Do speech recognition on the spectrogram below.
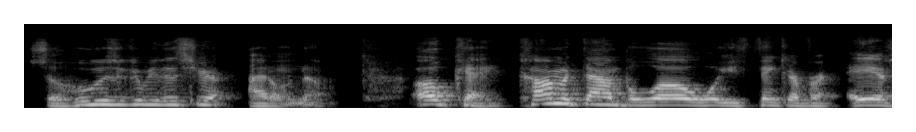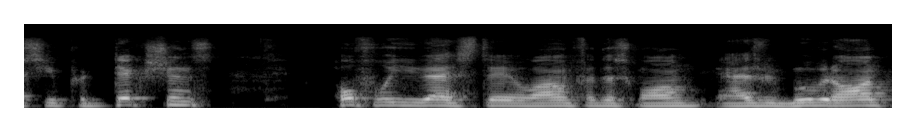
So who is it going to be this year? I don't know. Okay, comment down below what you think of our AFC predictions. Hopefully, you guys stay along for this long as we move it on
